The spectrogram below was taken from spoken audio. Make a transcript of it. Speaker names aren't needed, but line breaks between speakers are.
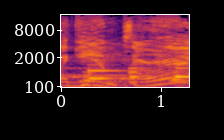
Again. of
